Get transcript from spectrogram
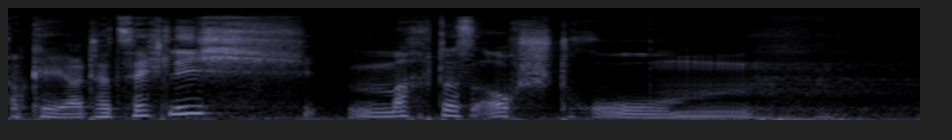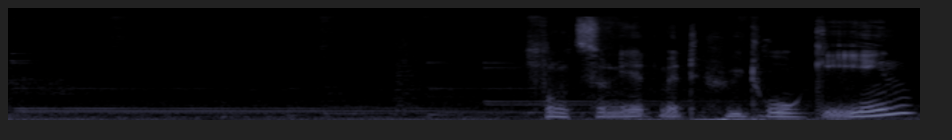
Okay, ja, tatsächlich macht das auch Strom. Funktioniert mit Hydrogen.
